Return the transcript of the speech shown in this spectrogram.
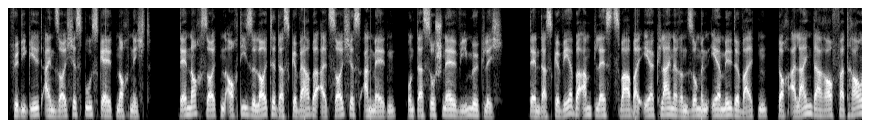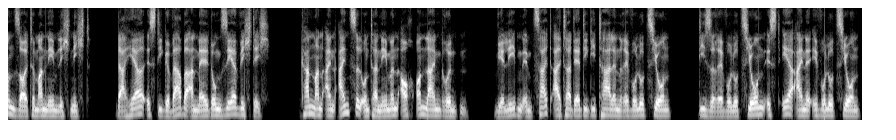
für die gilt ein solches Bußgeld noch nicht. Dennoch sollten auch diese Leute das Gewerbe als solches anmelden, und das so schnell wie möglich denn das Gewerbeamt lässt zwar bei eher kleineren Summen eher milde walten, doch allein darauf vertrauen sollte man nämlich nicht. Daher ist die Gewerbeanmeldung sehr wichtig. Kann man ein Einzelunternehmen auch online gründen? Wir leben im Zeitalter der digitalen Revolution. Diese Revolution ist eher eine Evolution,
